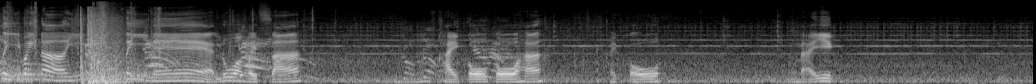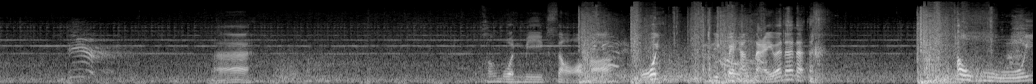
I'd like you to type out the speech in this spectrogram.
หนีไปไหนนี่แน่ล่วงไปซะ ใครโกโกฮะ ใครโก ตรงไหนอีก อ่า ข้างบนมีอีกสองเหรอ โอ้ยยิงไปทางไหนวะนั่นอะเอาหูย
